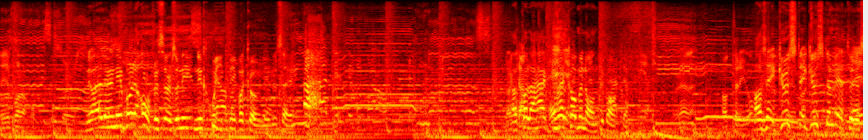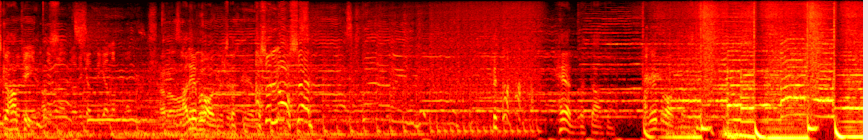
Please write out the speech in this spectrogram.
Ni är bara. Ja, eller ni är bara officers och ni, ni skiter i vad co-leader säger. Ja, kolla här, här kommer någon tillbaka. Säg, Gusten, Gusten vet hur det ska hanteras. Ja, det är bra Gusten. Alltså låsen! Helvete alltså. Ja, det är bra. Coming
